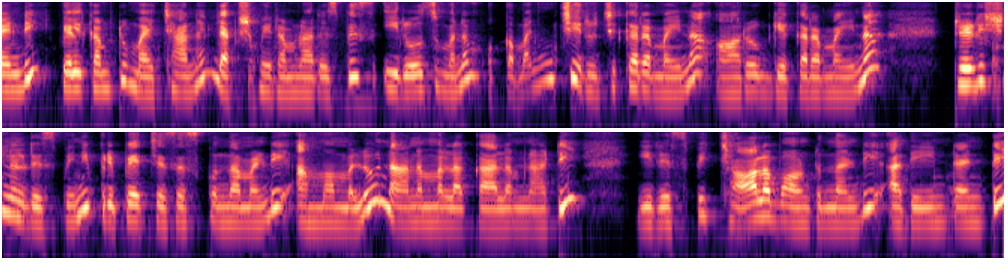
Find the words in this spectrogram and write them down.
అండి. Welcome to my channel Lakshmi Ramana recipes. ఈరోజు మనం ఒక మంచి రుచికరమైన ఆరోగ్యకరమైన ట్రెడిషనల్ రెసిపీని ప్రిపేర్ చేసేసుకుందామండి. అమ్మమ్మలు నానమ్మల కాలం నాటి ఈ రెసిపీ చాలా బాగుంటుందండి. అదేంటంటే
